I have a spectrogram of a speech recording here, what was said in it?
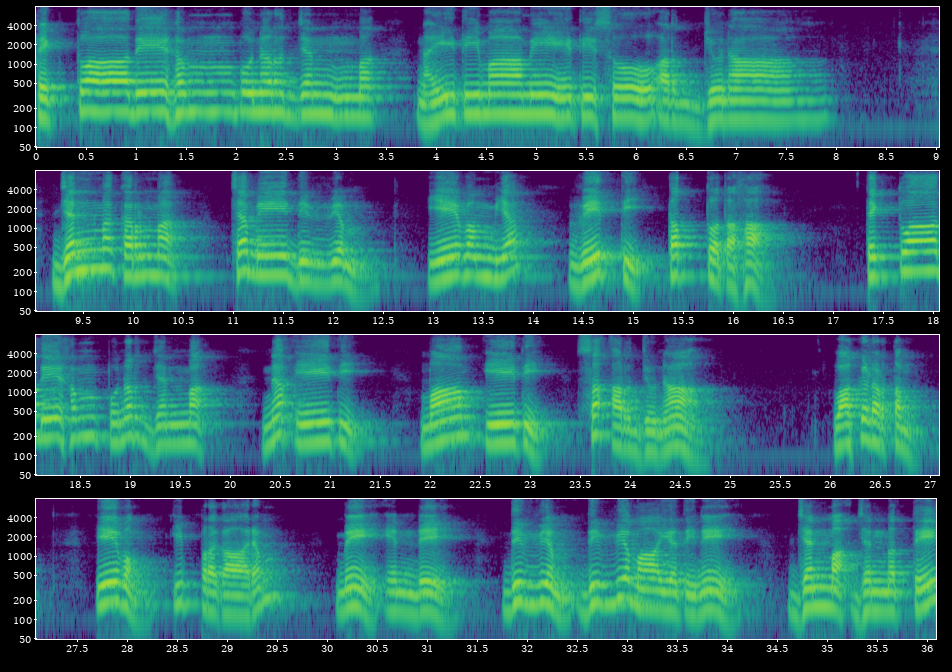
തെക്വാ ദേഹം പുനർജന്മ നൈതി മാമേതി സോ അർജുന ജന്മകർമ്മ ച മേ ദിവ്യം ഏവം യ വേത്തി തത്വതഃ തെക്വാ ദേഹം പുനർജന്മ ന ഏതി മാം ഏതി സ അർജുന വാക്കുകളുടെ അർത്ഥം ഏവം ഇപ്രകാരം മേ എന്റെ ദിവ്യം ദിവ്യമായതിനെ ജന്മ ജന്മത്തെ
